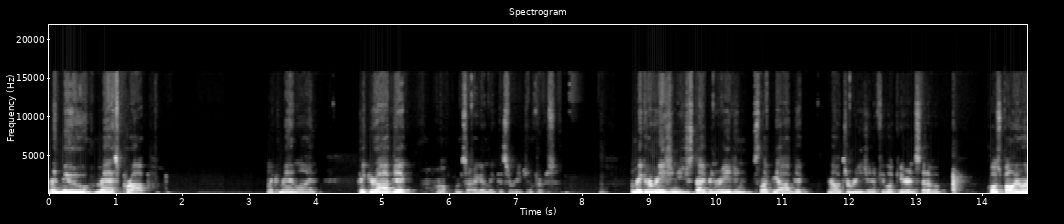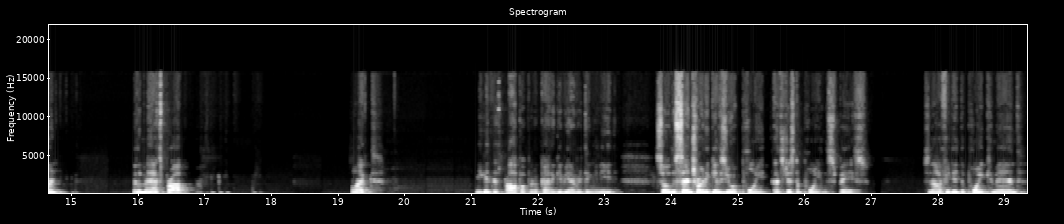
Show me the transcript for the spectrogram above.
Then do mass prop on the command line. Pick your object. Oh, I'm sorry, I got to make this a region first. To make it a region, you just type in region, select the object. Now it's a region if you look here instead of a close polyline. Do the mass prop. Select. You get this pop-up, it'll kind of give you everything you need. So the centroid, it gives you a point. That's just a point in space. So now if you did the point command,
